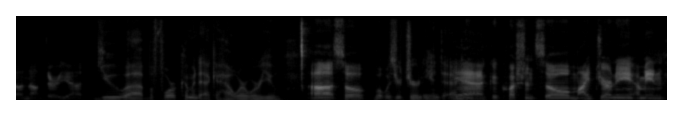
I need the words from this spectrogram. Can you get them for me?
uh, not there yet. You, uh, before coming to Ekahau, where were you? Uh, so what was your journey into Ekahau? Yeah, good question. So my journey, I mean,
